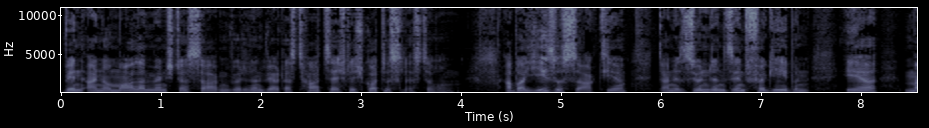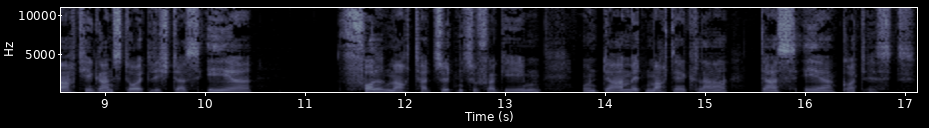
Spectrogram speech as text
Wenn ein normaler Mensch das sagen würde, dann wäre das tatsächlich Gotteslästerung. Aber Jesus sagt hier, deine Sünden sind vergeben. Er macht hier ganz deutlich, dass er Vollmacht hat, Sünden zu vergeben, und damit macht er klar, dass er Gott ist.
